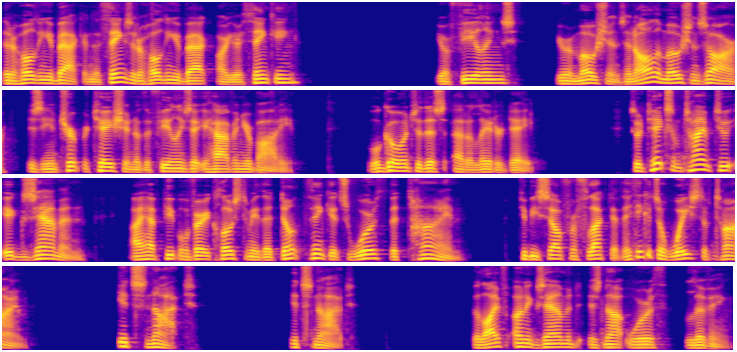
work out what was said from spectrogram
that are holding you back. And the things that are holding you back are your thinking, your feelings, your emotions. And all emotions are is the interpretation of the feelings that you have in your body. We'll go into this at a later date. So take some time to examine. I have people very close to me that don't think it's worth the time to be self reflective. They think it's a waste of time. It's not. It's not. The life unexamined is not worth living.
